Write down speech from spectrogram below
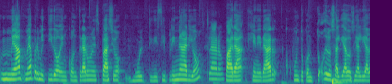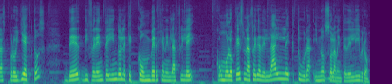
me ha, me ha, permitido encontrar un espacio multidisciplinario para generar, junto con todos los aliados y aliadas, proyectos de diferente índole que convergen en la FILEI como lo que es una feria de la lectura y no solamente del libro.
